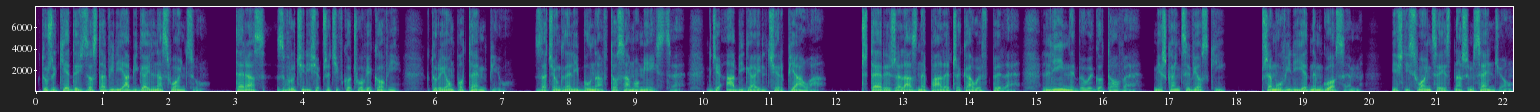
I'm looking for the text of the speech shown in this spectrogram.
którzy kiedyś zostawili Abigail na słońcu. Teraz zwrócili się przeciwko człowiekowi, który ją potępił, Zaciągnęli Buna w to samo miejsce, gdzie Abigail cierpiała. Cztery żelazne pale czekały w pyle, liny były gotowe. Mieszkańcy wioski przemówili jednym głosem. Jeśli słońce jest naszym sędzią,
